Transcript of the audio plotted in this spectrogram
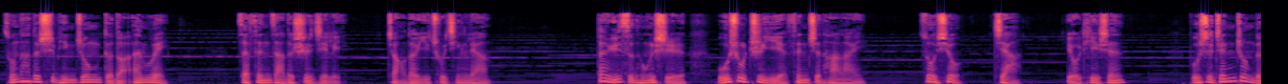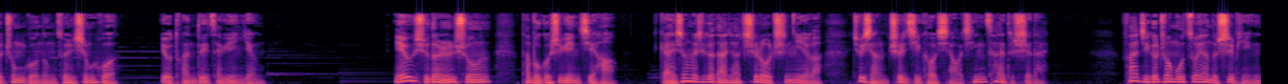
从他的视频中得到安慰，在纷杂的世界里找到一处清凉。但与此同时，无数质疑也纷至沓来：作秀、假、有替身，不是真正的中国农村生活。有团队在运营。也有许多人说他不过是运气好，赶上了这个大家吃肉吃腻了就想吃几口小青菜的时代，发几个装模作样的视频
